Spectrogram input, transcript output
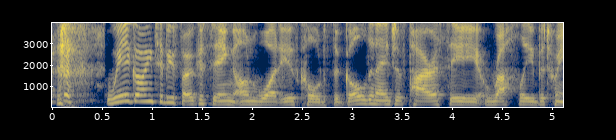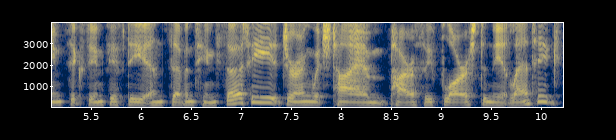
We're going to be focusing on what is called the Golden Age of Piracy, roughly between 1650 and 1730, during which time piracy flourished in the Atlantic.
